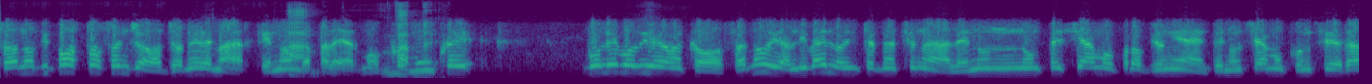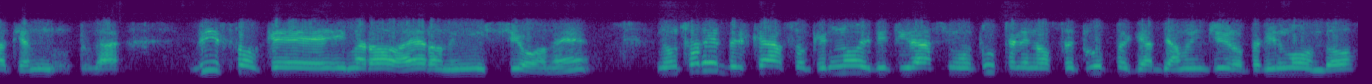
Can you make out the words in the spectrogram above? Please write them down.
sono di Porto San Giorgio, nelle Marche, non ah, da Palermo. Vabbè. Comunque volevo dire una cosa, noi a livello internazionale non, non pensiamo proprio niente, non siamo considerati a nulla. Visto che i Marò erano in missione, non sarebbe il caso che noi ritirassimo tutte le nostre truppe che abbiamo in giro per il mondo?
